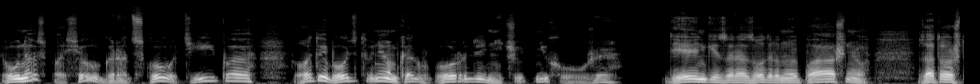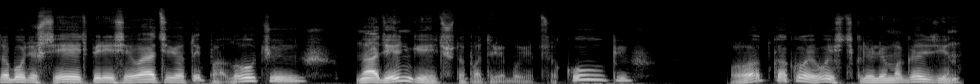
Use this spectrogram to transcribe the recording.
У нас поселок городского типа, вот и будет в нем, как в городе, ничуть не хуже. Деньги за разодранную пашню, за то, что будешь сеять, пересевать ее, ты получишь. На деньги эти, что потребуется, купишь. Вот какой выстеклили магазин.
